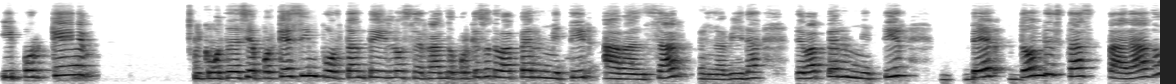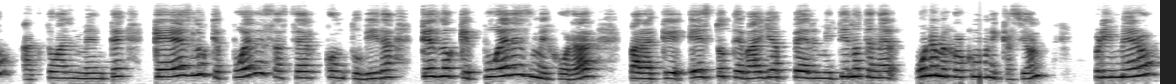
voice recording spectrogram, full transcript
¿Y por qué? Y como te decía, ¿por qué es importante irlo cerrando? Porque eso te va a permitir avanzar en la vida, te va a permitir ver dónde estás parado actualmente, qué es lo que puedes hacer con tu vida, qué es lo que puedes mejorar para que esto te vaya permitiendo tener una mejor comunicación. Primero,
